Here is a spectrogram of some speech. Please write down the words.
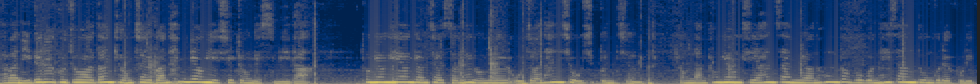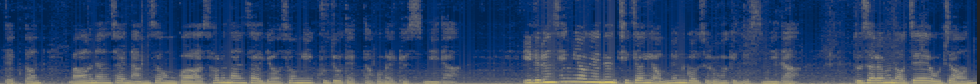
다만 이들을 구조하던 경찰관 1명이 실종됐습니다. 통영해양경찰서는 오늘 오전 1시 50분쯤 경남 통영시 한산면 홍도 부근 해상동굴에 고립됐던 41살 남성과 31살 여성이 구조됐다고 밝혔습니다. 이들은 생명에는 지장이 없는 것으로 확인됐습니다. 두 사람은 어제 오전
